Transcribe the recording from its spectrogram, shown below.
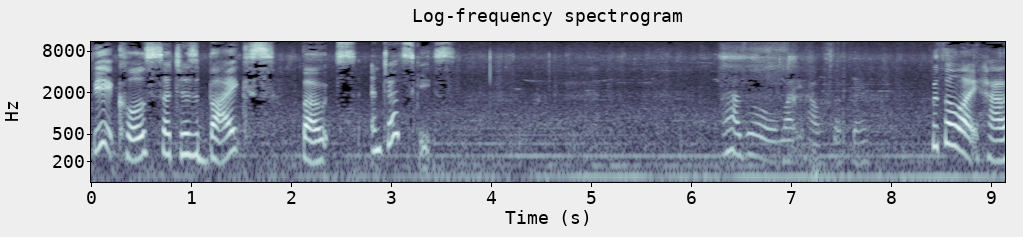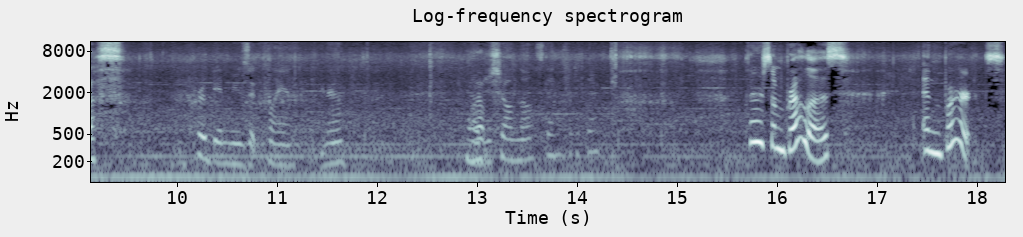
vehicles such as bikes, boats, and jet skis. It has a little lighthouse up there. With a lighthouse. Caribbean music playing, you know? Yep. Did you show them those things right there? There's umbrellas and birds.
